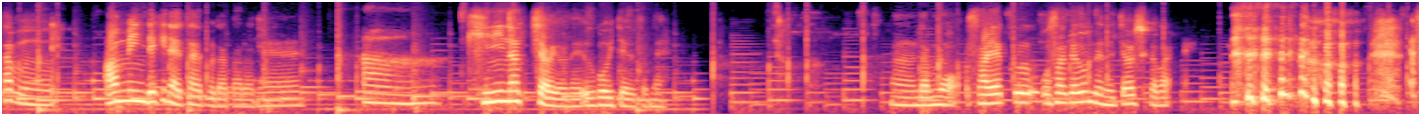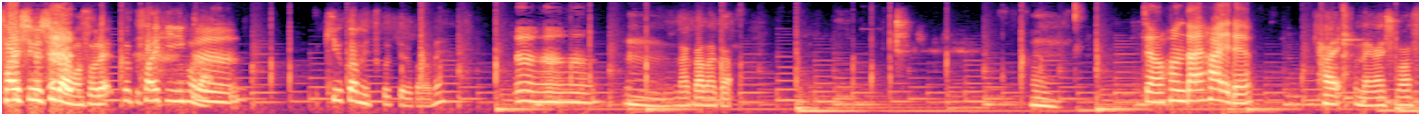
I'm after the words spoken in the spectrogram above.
多分、安眠できないタイプだからね。あ気になっちゃうよね、動いてるとね。うん、だもう最悪お酒飲んで寝ちゃうしかない。最終手段はそれ。ちょっと最近あ、ほら、うん、休館日作ってるからね。うんうんうん。うん、なかなか。うん、じゃあ本題入る？はい、お願いします。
